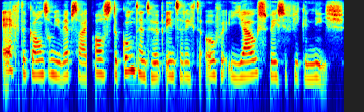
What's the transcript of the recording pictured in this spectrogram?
echt de kans om je website als de content hub in te richten over jouw specifieke niche.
